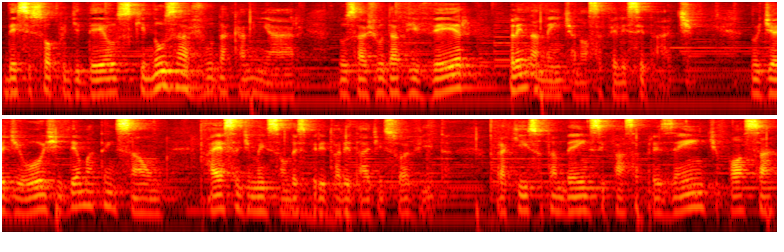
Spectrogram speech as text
desse sopro de Deus que nos ajuda a caminhar, nos ajuda a viver plenamente a nossa felicidade. No dia de hoje, dê uma atenção a essa dimensão da espiritualidade em sua vida, para que isso também se faça presente, possa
